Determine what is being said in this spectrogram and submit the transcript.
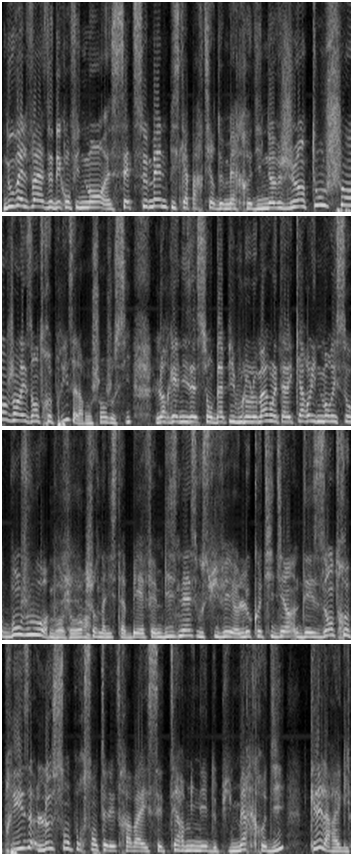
Nouvelle phase de déconfinement cette semaine, puisqu'à partir de mercredi 9 juin, tout change dans les entreprises. Alors on change aussi l'organisation d'Happy Boulot Le Mag. On est avec Caroline Morisseau. Bonjour. Bonjour. Journaliste à BFM Business. Vous suivez euh, le quotidien des entreprises. Le 100% télétravail, c'est terminé depuis mercredi. Quelle est la règle?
